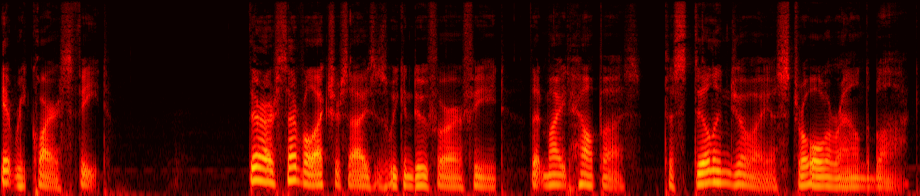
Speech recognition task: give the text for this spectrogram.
It requires feet. There are several exercises we can do for our feet that might help us to still enjoy a stroll around the block.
